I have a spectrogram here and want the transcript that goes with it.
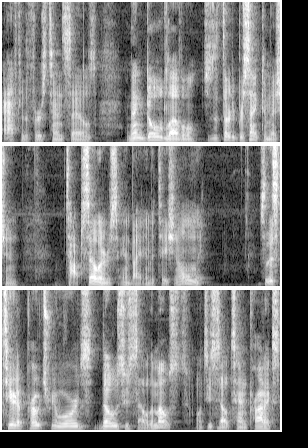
after the first 10 sales. And then gold level, which is a 30% commission, top sellers and by invitation only. So this tiered approach rewards those who sell the most. Once you sell 10 products,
